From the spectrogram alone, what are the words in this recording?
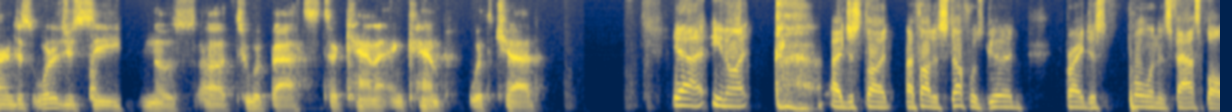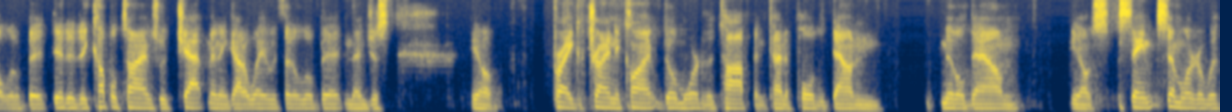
Aaron, just what did you see in those uh, two at bats to Canha and Kemp with Chad? Yeah, you know, I I just thought I thought his stuff was good. Probably just pulling his fastball a little bit. Did it a couple times with Chapman and got away with it a little bit, and then just you know probably trying to climb, go more to the top and kind of pulled it down, middle down. You know, same similar to with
